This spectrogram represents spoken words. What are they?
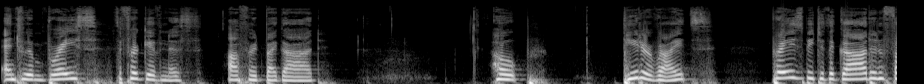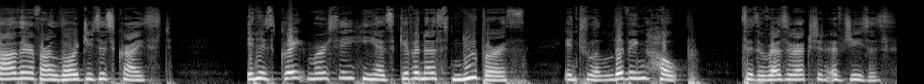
and to embrace the forgiveness offered by God. Hope Peter writes, Praise be to the God and Father of our Lord Jesus Christ. In his great mercy, he has given us new birth into a living hope through the resurrection of Jesus,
